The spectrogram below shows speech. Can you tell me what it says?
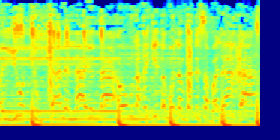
May YouTube channel na yung taong nakikita mo lang dati sa balita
